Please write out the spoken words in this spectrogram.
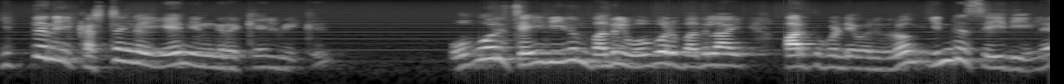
இத்தனை கஷ்டங்கள் ஏன் என்கிற கேள்விக்கு ஒவ்வொரு செய்தியிலும் பதில் ஒவ்வொரு பதிலாய் பார்த்து கொண்டே வருகிறோம். இந்த செய்தியில்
